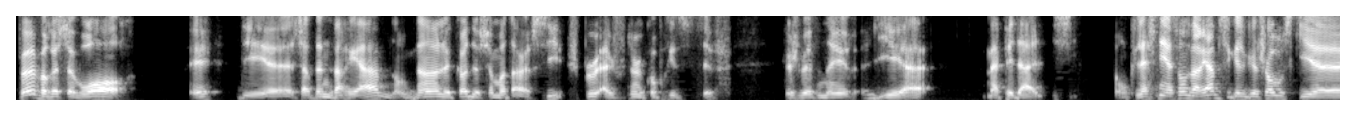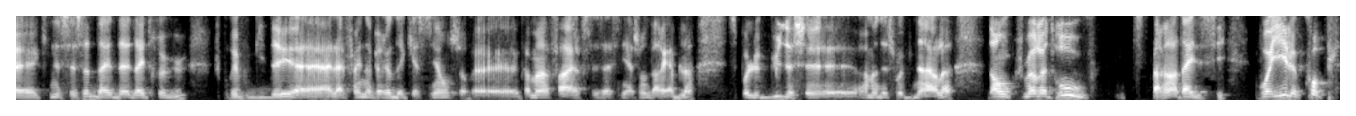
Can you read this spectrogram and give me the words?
peuvent recevoir hein, des, euh, certaines variables. Donc, dans le cas de ce moteur-ci, je peux ajouter un couple résistif que je vais venir lier à ma pédale ici. Donc, l'assignation de variables, c'est quelque chose qui, euh, qui nécessite d'être revu. Je pourrais vous guider à, la fin de la période de questions sur euh, comment faire ces assignations de variables-là. Ce n'est pas le but de ce, vraiment de ce webinaire-là. Donc, je me retrouve, petite parenthèse ici, voyez le couple.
